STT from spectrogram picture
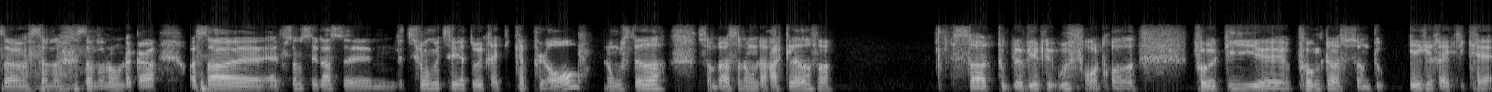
som, som, som der er nogen, der gør. Og så øh, er du sådan set også øh, lidt tvunget til, at du ikke rigtig kan plove nogle steder, som der også er nogen, der er ret glade for. Så du bliver virkelig udfordret på de øh, punkter, som du ikke rigtig kan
